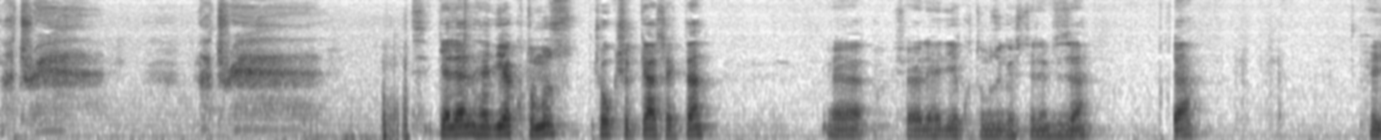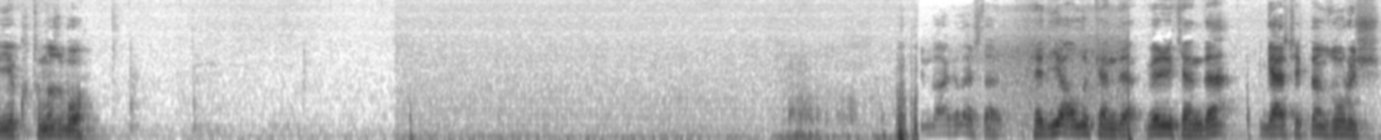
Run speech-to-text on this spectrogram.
Natural. Gelen hediye kutumuz çok şık gerçekten. Ee, şöyle hediye kutumuzu göstereyim size. Hediye kutumuz bu. Şimdi arkadaşlar hediye alırken de verirken de gerçekten zor iş.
